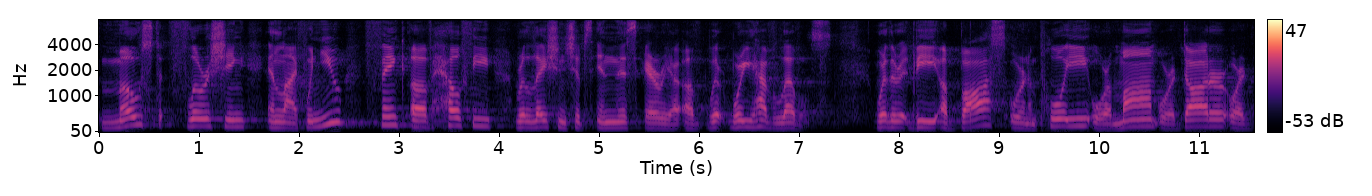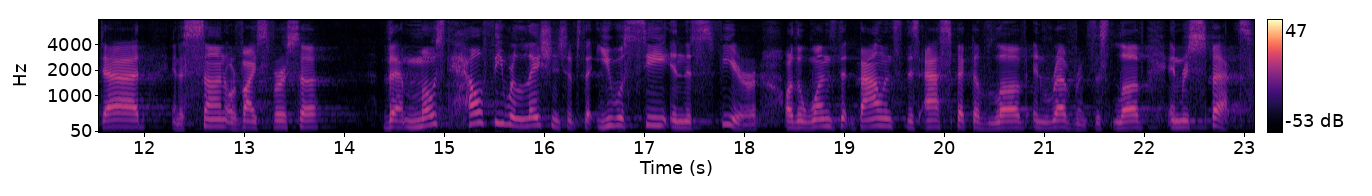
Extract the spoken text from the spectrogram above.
most flourishing in life. When you think of healthy relationships in this area of where you have levels, whether it be a boss or an employee or a mom or a daughter or a dad and a son or vice versa, the most healthy relationships that you will see in this sphere are the ones that balance this aspect of love and reverence, this love and respect.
